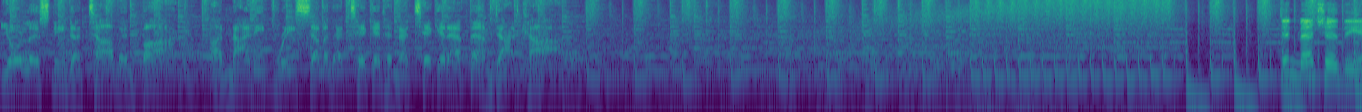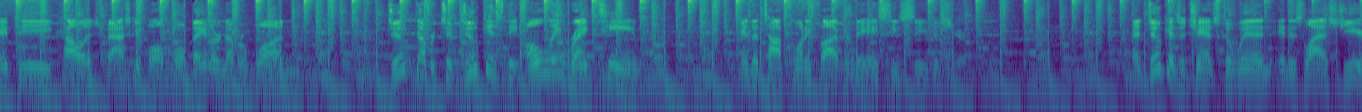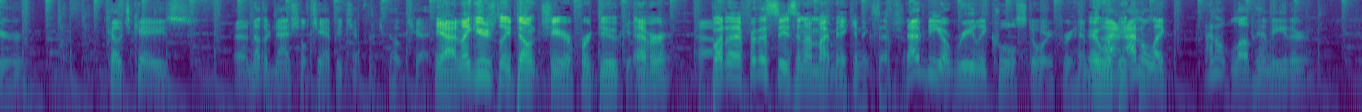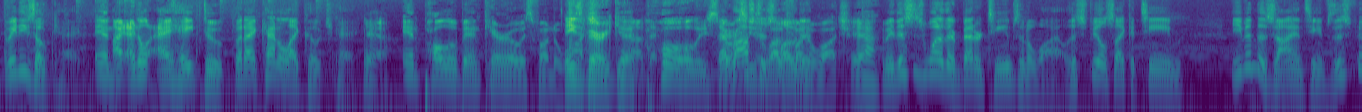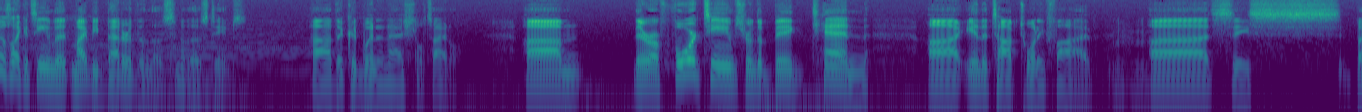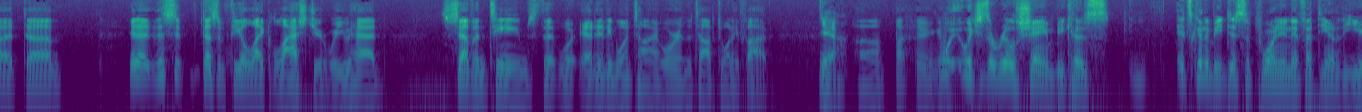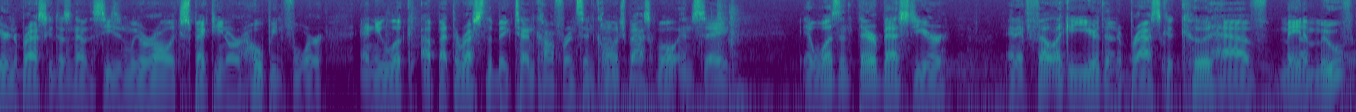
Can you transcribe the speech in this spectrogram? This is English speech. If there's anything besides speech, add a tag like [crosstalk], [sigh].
You're listening to Tom and Bock on 93.7 The Ticket and theticketfm.com. Didn't mention the AP college basketball poll. Baylor number one, Duke number two. Duke is the only ranked team in the top 25 from the ACC this year. And Duke has a chance to win in his last year. Coach K's another national championship for Coach K. Yeah, and I usually don't cheer for Duke ever, Uh, but uh, for this season, I might make an exception. That'd be a really cool story for him. It would I, be I cool. don't like. I don't love him either. I mean, he's okay, And- I, I don't. I hate Duke, but I kind of like Coach K. Yeah, And Paolo Banchero is fun to watch. he's very good. Uh, that- Holy smokes, he's a roster's lot of fun loaded. to watch. yeah, I mean, this is one of their better teams in a while. This feels like a team, even the Zion teams. This feels like a team that might be better than those some of those teams uh, that could win a national title. Um, there are four teams from the Big Ten uh, in the top twenty-five. Uh, let's see, but um, you know, this doesn't feel like last year where you had seven teams that were at any one time were in the top twenty-five. yeah. Uh, but there you go. Which is a real shame because it's going to be disappointing if at the end of the year Nebraska doesn't have the season we were all expecting or hoping for, and you look up at the rest of the Big Ten Conference in college basketball and say it wasn't their best year, and it felt like a year that Nebraska could have made a move.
